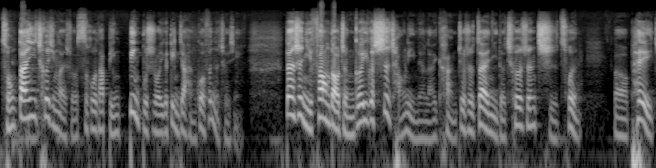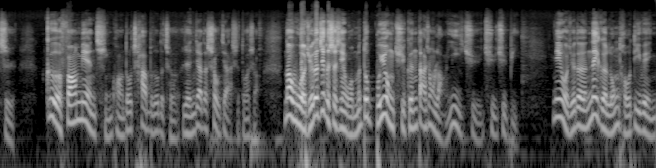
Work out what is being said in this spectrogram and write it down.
从单一车型来说，似乎它并并不是说一个定价很过分的车型，但是你放到整个一个市场里面来看，就是在你的车身尺寸、呃配置各方面情况都差不多的车，人家的售价是多少？那我觉得这个事情我们都不用去跟大众朗逸去去去比，因为我觉得那个龙头地位，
